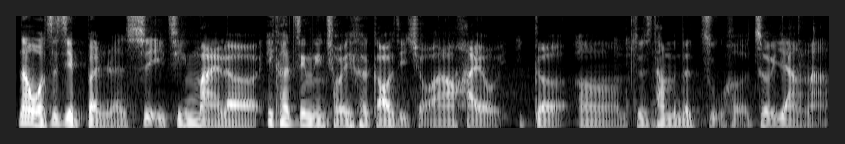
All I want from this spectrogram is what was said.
那我自己本人是已经买了一颗精灵球，一颗高级球，然后还有一个嗯，就是他们的组合这样啦。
